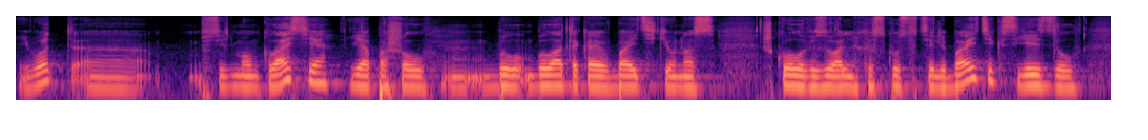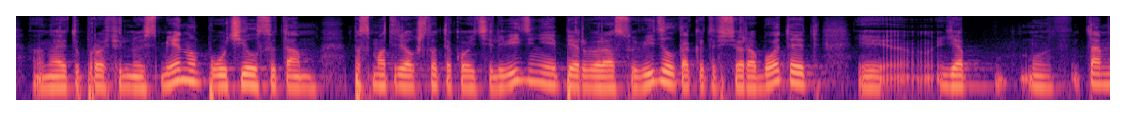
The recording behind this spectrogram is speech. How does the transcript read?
И вот э, в седьмом классе. Я пошел, был, была такая в Байтике у нас школа визуальных искусств Телебайтик, съездил на эту профильную смену, поучился там, посмотрел, что такое телевидение, первый раз увидел, как это все работает, и я там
